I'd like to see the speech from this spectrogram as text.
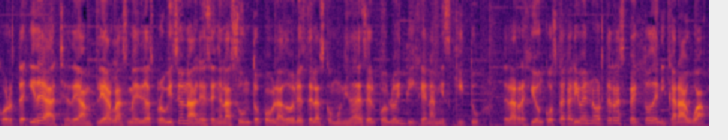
Corte IDH, de ampliar las medidas provisionales en el asunto pobladores de las comunidades del pueblo indígena Misquitu de la región Costa Caribe Norte respecto de Nicaragua,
